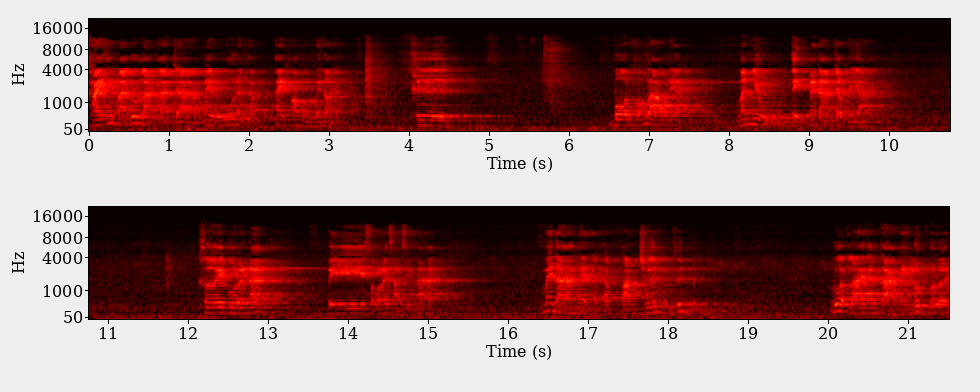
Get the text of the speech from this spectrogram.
ใครที่มารุ่นหลังอาจจะไม่รู้นะครับ ให้ข้อมูลไว้หน่อย คือโบสถ์ของเราเนี่ย มันอยู่ติดแม่น้ำเจ้าพระยา เคยบูรณะปี 2535 ไม่นานเนี่ยนะครับ ความชื้นมันขึ้น ลวดลายต่างๆเนี่ยรุดมาเลย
